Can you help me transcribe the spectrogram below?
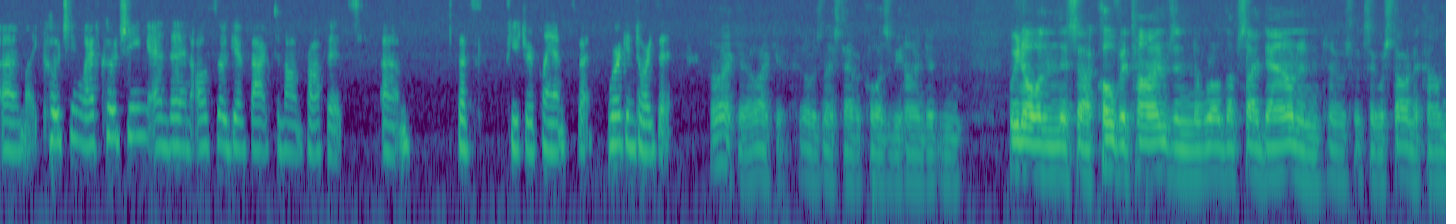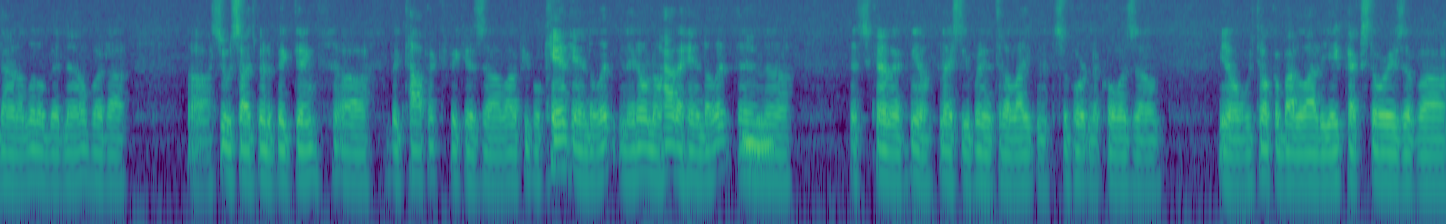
um, like coaching, life coaching, and then also give back to nonprofits. Um, that's future plans, but working towards it. I like it. I like it. It's always nice to have a cause behind it, and we know in this uh, COVID times and the world upside down, and it looks like we're starting to calm down a little bit now. But uh, uh, suicide's been a big thing, uh, big topic because uh, a lot of people can't handle it and they don't know how to handle it, and Mm-hmm. uh, it's kind of you know nice to bring it to the light and supporting the cause. Um, you know, we talk about a lot of the Apex stories of uh,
